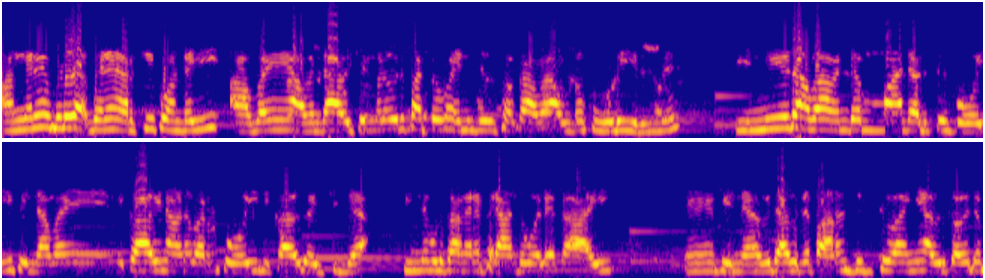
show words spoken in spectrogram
അങ്ങനെ ഇവിടെ അവനെ ഇറക്കി കൊണ്ടുപോയി. അവൻ അവന്റെ ആവശ്യങ്ങൾ ഒരു പത്ത് പതിനഞ്ച് ദിവസമൊക്കെ അവൻ അവിടെ കൂടി ഇരുന്ന് പിന്നീട് അവൻ അവന്റെ ഉമ്മാന്റെ അടുത്ത് പോയി. പിന്നെ അവൻ നിക്കാവിനാണ് പറഞ്ഞു പോയി. നിക്കാവ് കഴിച്ചില്ല. പിന്നെ ഇവൾക്ക് അങ്ങനെ പ്രാന്ത് പോലെയൊക്കെ ആയി. പിന്നെ അവർ അവരുടെ പണം തിരിച്ചു വാങ്ങി അവർക്ക് അവരുടെ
